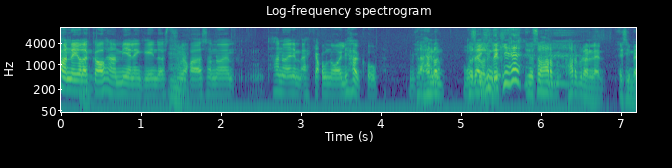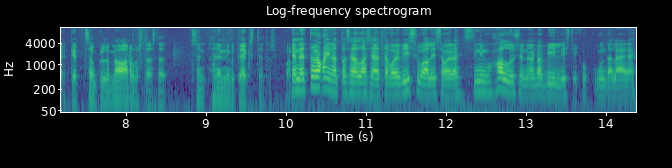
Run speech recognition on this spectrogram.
on ei ole kauhean mielenkiintoista Mm. suoraan sanoen. Hän on enemmän ehkä runoilija kuin mitä Ja hän on musiikin todella, tekijä. jos on harvi, harvinainen esimerkki, että se on kyllä, mä arvostan sitä, sen, hänen niinku tekstejä tosi Ja paljon. ne tarinat on sellaisia, että voi visualisoida, siis niin kuin hallusinoida villisti, kun kuuntelee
